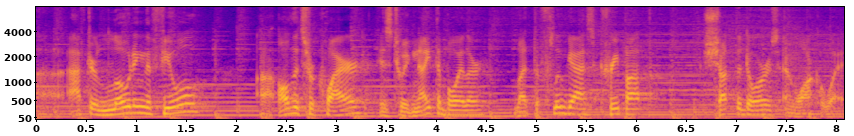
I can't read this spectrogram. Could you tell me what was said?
Uh, after loading the fuel, uh, all that's required is to ignite the boiler, let the flue gas creep up, shut the doors and walk away.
